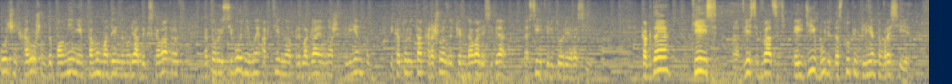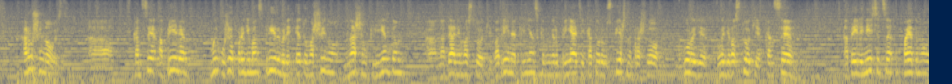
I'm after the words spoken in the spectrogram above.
очень хорошим дополнением к тому модельному ряду экскаваторов, которые сегодня мы активно предлагаем нашим клиентам и которые так хорошо зарекомендовали себя на всей территории России. Когда кейс 220 AD будет доступен клиентам в России. Хорошая новость. А, в конце апреля мы уже продемонстрировали эту машину нашим клиентам а, на Дальнем Востоке. Во время клиентского мероприятия, которое успешно прошло в городе Владивостоке в конце апреля месяца, поэтому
